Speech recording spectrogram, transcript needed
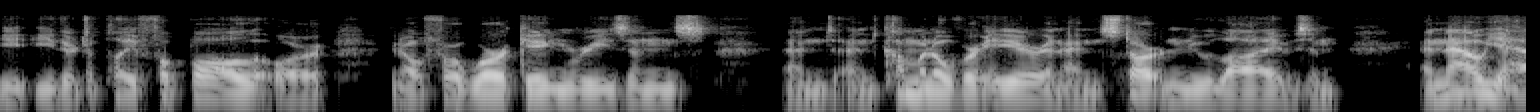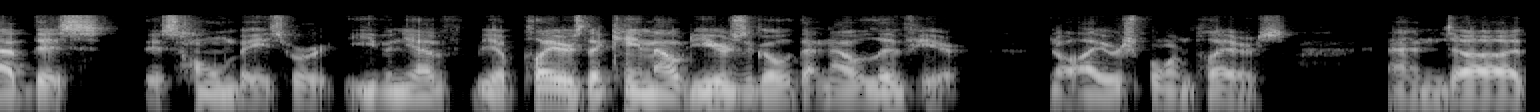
e- either to play football or you know for working reasons, and and coming over here and, and starting new lives, and and now you have this this home base where even you have you players that came out years ago that now live here you know Irish-born players, and uh,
